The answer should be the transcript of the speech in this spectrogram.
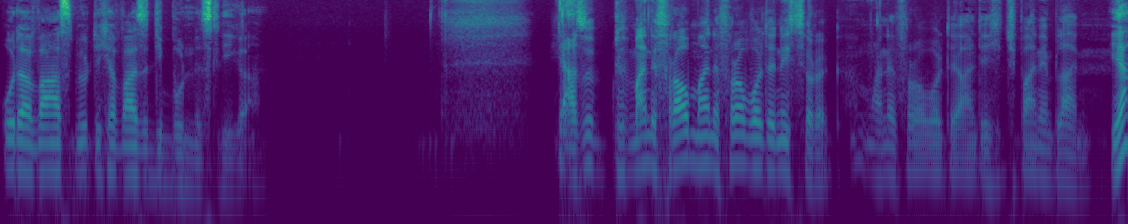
Oder war es möglicherweise die Bundesliga? Ja, also meine Frau, meine Frau wollte nicht zurück. Meine Frau wollte eigentlich in Spanien bleiben. Ja?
